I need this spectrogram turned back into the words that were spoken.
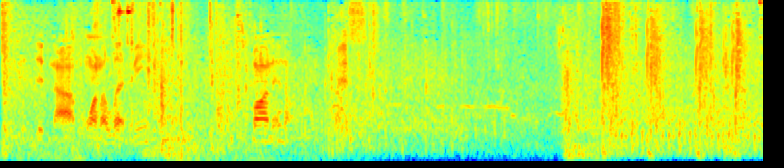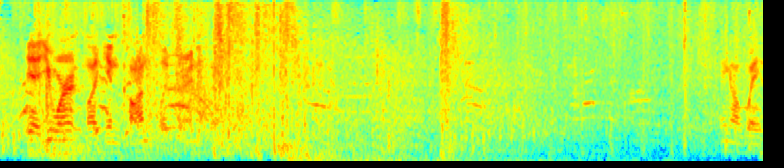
It did not want to let me spawn in on you. Yeah, you weren't like in conflict or anything. Hang on, wait.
